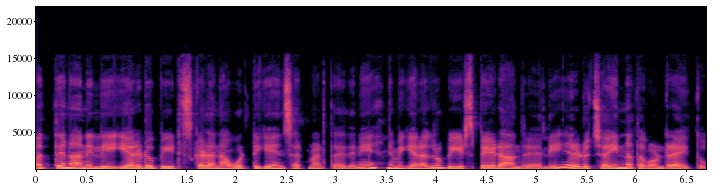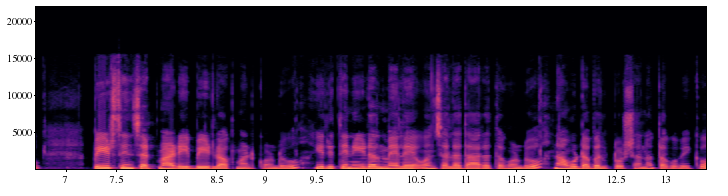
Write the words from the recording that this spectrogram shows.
ಮತ್ತೆ ನಾನಿಲ್ಲಿ ಎರಡು ಬೀಡ್ಸ್ಗಳನ್ನು ಒಟ್ಟಿಗೆ ಇನ್ಸರ್ಟ್ ಮಾಡ್ತಾ ಇದ್ದೀನಿ. ನಿಮಗೆ ಏನಾದರೂ ಬೀಡ್ಸ್ ಬೇಡ ಅಂದರೆ ಅಲ್ಲಿ ಎರಡು ಚೈನ್ನ ತಗೊಂಡ್ರೆ ಆಯಿತು. ಬೀಡ್ಸ್ ಇನ್ಸರ್ಟ್ ಮಾಡಿ ಬೀಡ್ ಲಾಕ್ ಮಾಡಿಕೊಂಡು, ಈ ರೀತಿ ನೀಡಲ್ ಮೇಲೆ ಒಂದ್ಸಲ ದಾರ ತಗೊಂಡು ನಾವು ಡಬಲ್ ಕ್ರೋಶನ ತಗೋಬೇಕು.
